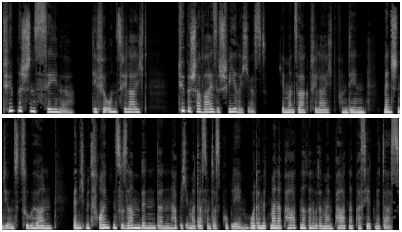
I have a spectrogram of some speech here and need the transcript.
typischen Szene, die für uns vielleicht typischerweise schwierig ist. Jemand sagt vielleicht von den Menschen, die uns zuhören, wenn ich mit Freunden zusammen bin, dann habe ich immer das und das Problem. Oder mit meiner Partnerin oder meinem Partner passiert mir das.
